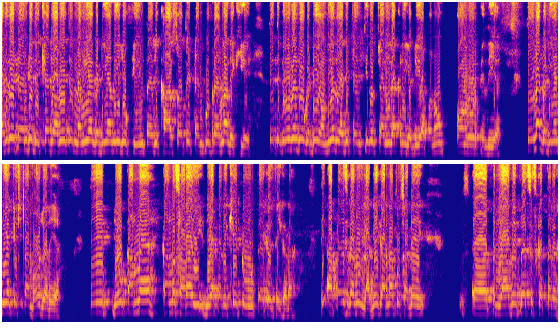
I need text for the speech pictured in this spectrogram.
ਅੱਜ ਦੇ ਟਾਈਮ ਜੇ ਦੇਖਿਆ ਜਾਵੇ ਤੇ ਨਵੀਆਂ ਗੱਡੀਆਂ ਦੀ ਜੋ ਕੀਮਤ ਹੈ, ਜੇ ਖਾਸ ਤੌਰ ਤੇ ਟੈਂਪੂ ਟਰੈਵਲਾਂ ਦੇਖੀਏ, ਤੇ ਤਕਰੀਬਨ ਜੋ ਗੱਡੀ ਆਉਂਦੀ ਹੈ ਤੇ ਅੱਜ 35 ਤੋਂ 40 ਲੱਖ ਦੀ ਗੱਡੀ ਆਪਾਂ ਨੂੰ ਔਨ ਰੋਡ ਪੈਂਦੀ ਹੈ। ਤੇ ਉਹਨਾਂ ਗੱਡੀਆਂ ਦੀਆਂ ਕਿਸ਼ਤਾਂ ਬਹੁਤ ਜ਼ਿਆਦਾ ਆ। ਤੇ ਜੋ ਕੰਮ ਹੈ, ਕੰਮ ਸਾਰਾ ਹੀ ਜੇ ਆਪਾਂ ਦੇਖੀਏ ਟੂਰ ਪੈਕੇਜ ਤੇ ਹੀ ਖੜਾ। ਤੇ ਆਪਾਂ ਇਸ ਗੱਲ ਨੂੰ ਲਾਗੇ ਕਰਨਾ ਤੋਂ ਸਾਡੇ ਪੰਜਾਬ ਦੇ ਪ੍ਰੈਸ ਸਕੱਤਰ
